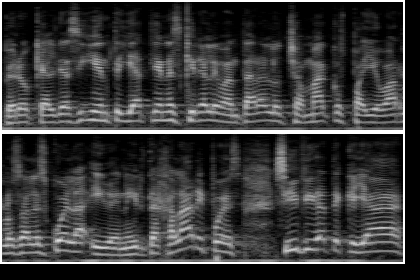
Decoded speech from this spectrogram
pero que al día siguiente ya tienes que ir a levantar a los chamacos para llevarlos a la escuela y venirte a jalar. Y pues sí, fíjate que ya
